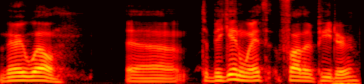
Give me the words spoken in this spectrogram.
Very well. Uh, to begin with, Father Peter,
